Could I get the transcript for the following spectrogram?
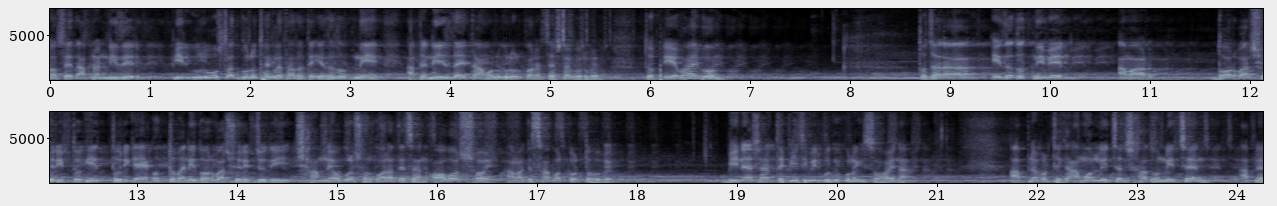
নচেত আপনার নিজের পীর গুরু ওস্তাদ গুরু থাকলে তাদের এজাজত নিয়ে আপনি নিজ দায়িত্ব আমলগুলোর করার চেষ্টা করবেন। তো প্রিয় ভাই বোন, তো যারা এজাজত নেবেন, আমার দরবার শরীফ, তো কি তরিকা একত্রবাণী দরবার শরীফ যদি সামনে অগ্রসর করাতে চান, অবশ্যই আমাকে সাপোর্ট করতে হবে। বিনা স্বার্থে পৃথিবীর বুকে কোনো কিছু হয় না। আপনি আপনার থেকে আমল নিচ্ছেন, সাধন নিচ্ছেন, আপনি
